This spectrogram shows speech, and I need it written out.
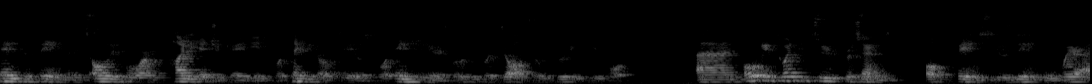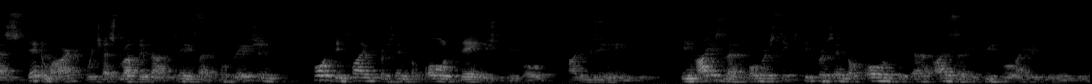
tend to think that it's only for highly educated, for technical fields, for engineers, for looking for jobs or recruiting people. And only 22% of Finns use LinkedIn, whereas Denmark, which has roughly about the same size population, 45% of all Danish people are using LinkedIn. In Iceland, over 60% of all uh, Icelandic people are using LinkedIn.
